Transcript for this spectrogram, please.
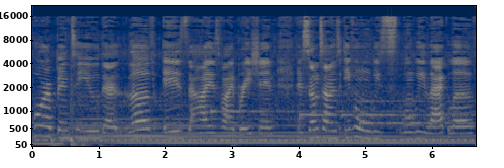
pour up into you that love is the highest vibration. And sometimes even when we when we lack love,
